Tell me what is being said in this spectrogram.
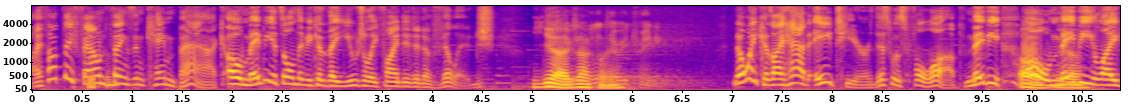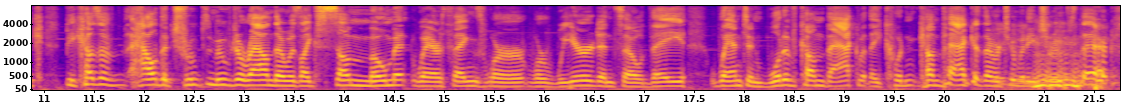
I thought they found Different? things and came back. Oh, maybe it's only because they usually find it at a village. Yeah, exactly. Military training. No, wait, because I had eight here. This was full up. Maybe, oh, Oh, maybe yeah. like because of how the troops moved around, there was like some moment where things were were weird, and so they went and would have come back, but they couldn't come back because there were too many troops there.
